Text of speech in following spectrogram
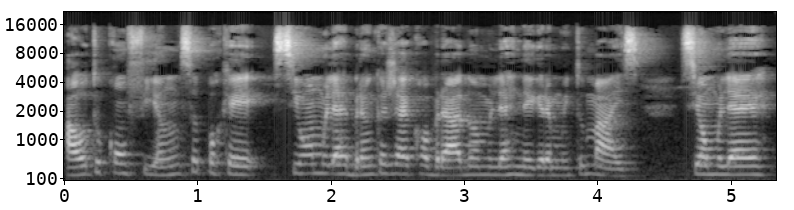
autoconfiança, porque se uma mulher branca já é cobrada, uma mulher negra é muito mais. Se uma mulher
